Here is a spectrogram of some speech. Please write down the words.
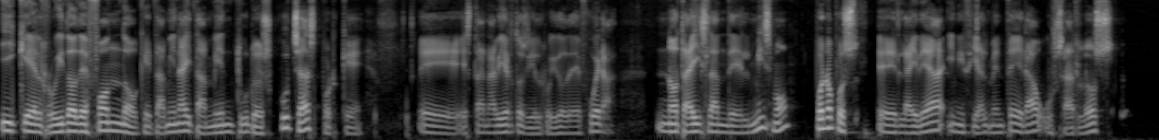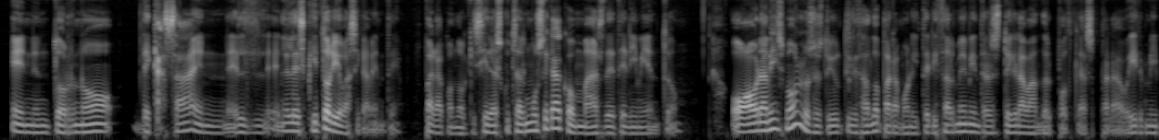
y que el ruido de fondo que también hay, también tú lo escuchas, porque eh, están abiertos y el ruido de fuera no te aíslan del mismo. Bueno, pues eh, la idea inicialmente era usarlos en entorno de casa, en el escritorio básicamente para cuando quisiera escuchar música con más detenimiento. O ahora mismo los estoy utilizando para monitorizarme mientras estoy grabando el podcast, para oír mi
